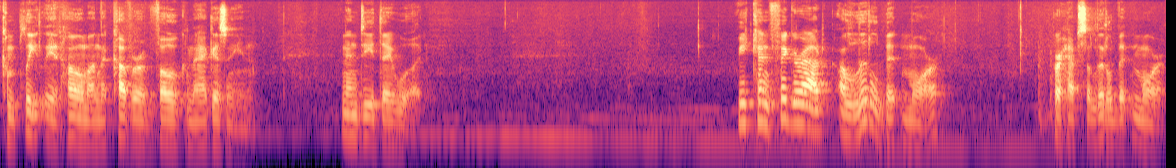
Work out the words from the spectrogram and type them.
completely at home on the cover of Vogue magazine. And indeed they would. We can figure out a little bit more, perhaps a little bit more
